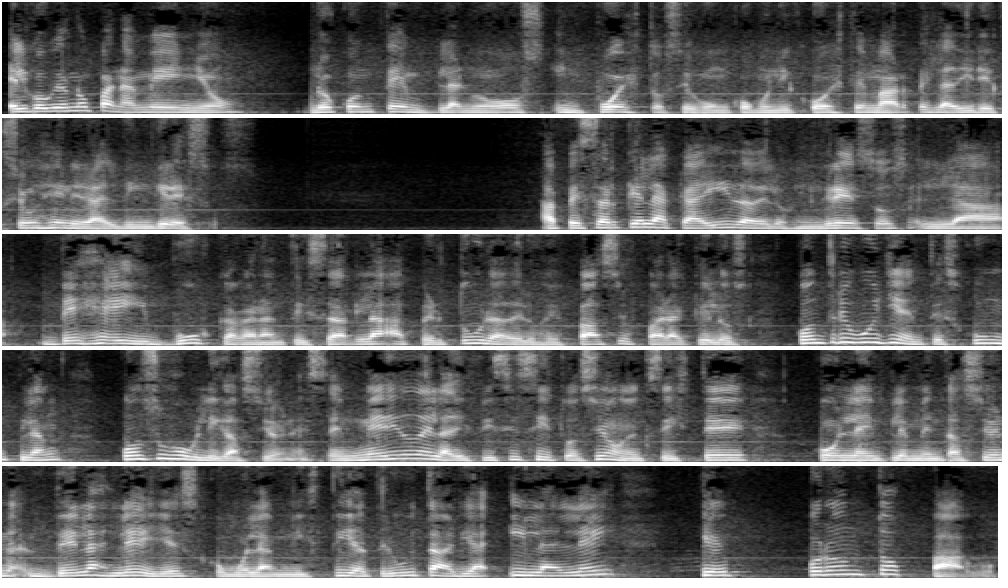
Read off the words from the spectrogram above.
El gobierno panameño no contempla nuevos impuestos, según comunicó este martes la Dirección General de Ingresos. A pesar que la caída de los ingresos, la DGI busca garantizar la apertura de los espacios para que los contribuyentes cumplan con sus obligaciones. En medio de la difícil situación existe con la implementación de las leyes como la amnistía tributaria y la ley que pronto pago.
